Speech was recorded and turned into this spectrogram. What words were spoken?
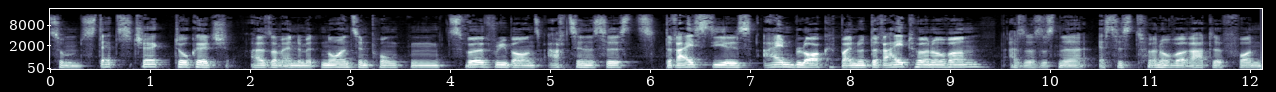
zum Stats-Check. Jokic also am Ende mit 19 Punkten, 12 Rebounds, 18 Assists, 3 Steals, 1 Block bei nur 3 Turnovern. Also das ist eine Assist-Turnover-Rate von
